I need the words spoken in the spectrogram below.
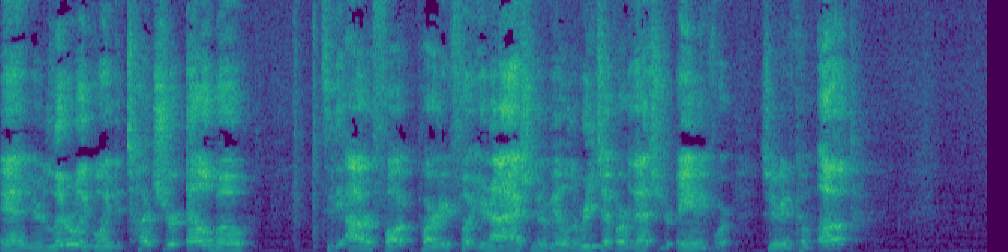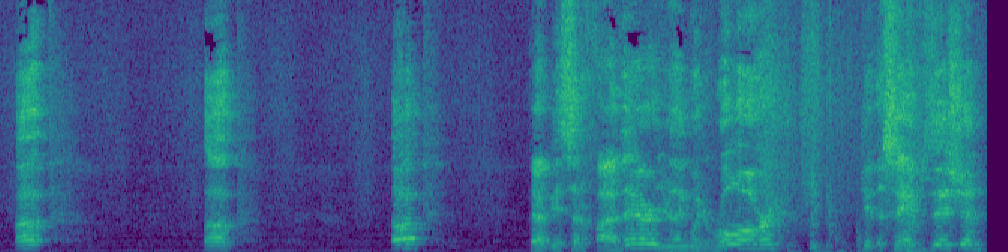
And you're literally going to touch your elbow to the outer part of your foot. You're not actually going to be able to reach that but that's what you're aiming for. So you're going to come up, up, up, up. That'd be a set of five there. You're then going to roll over, get the same position,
